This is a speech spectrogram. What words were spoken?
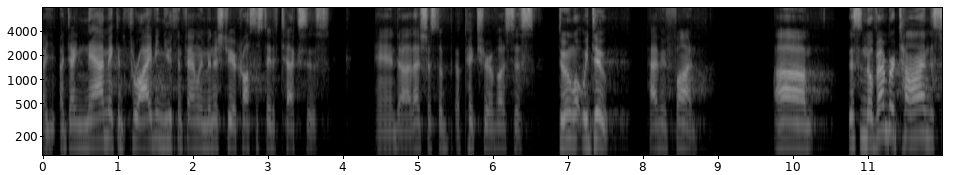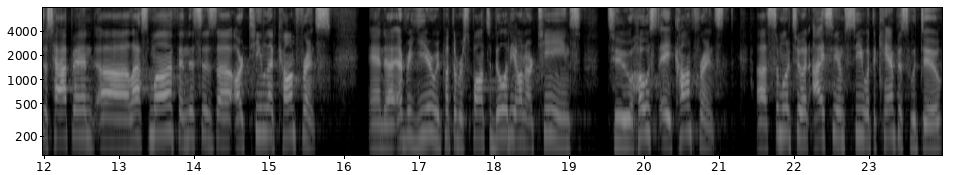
a, a, dynamic and thriving youth and family ministry across the state of Texas. And uh, that's just a, a, picture of us just doing what we do, having fun. Um, this is November time. This just happened uh, last month, and this is uh, our teen led conference. And uh, every year we put the responsibility on our teens to host a conference uh, similar to an ICMC, what the campus would do.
